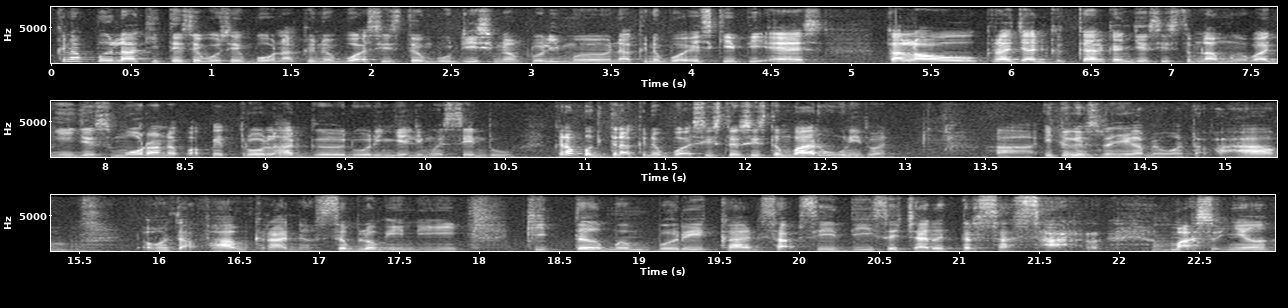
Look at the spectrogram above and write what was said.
kenapalah kita sibuk-sibuk nak kena buat sistem budi 95, nak kena buat SKPS kalau kerajaan kekalkan je sistem lama, bagi je semua orang dapat petrol harga RM2.5 tu. Kenapa kita nak kena buat sistem-sistem baru ni tuan? Ha, itu yang sebenarnya ramai orang tak faham. Hmm. Orang tak faham kerana sebelum ini kita memberikan subsidi secara tersasar. Hmm. Maksudnya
